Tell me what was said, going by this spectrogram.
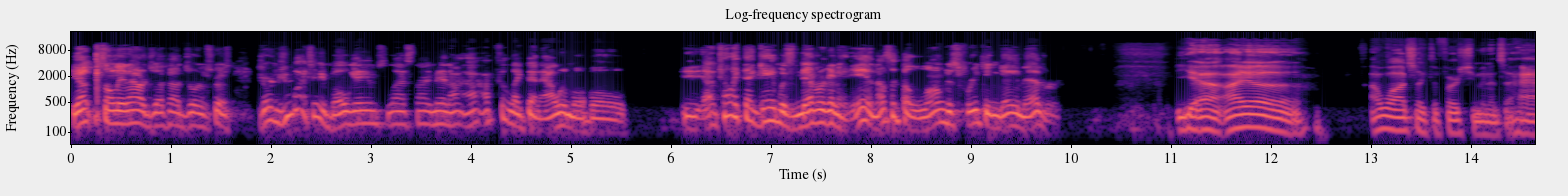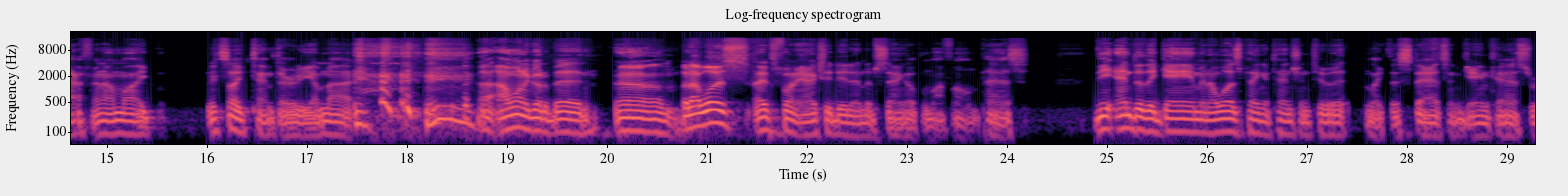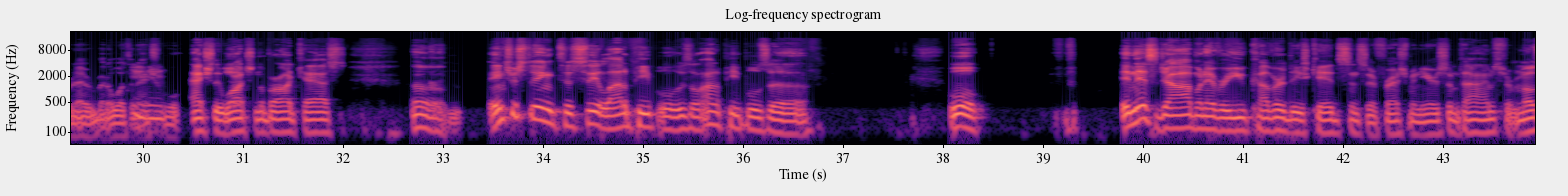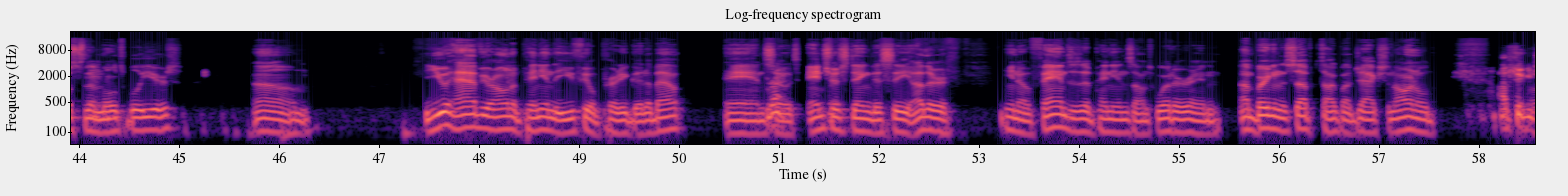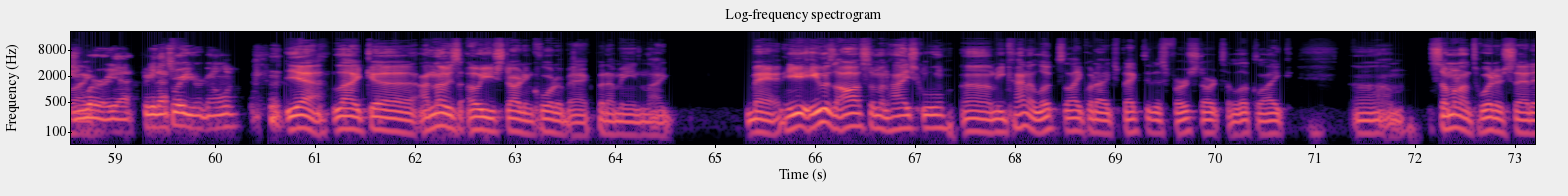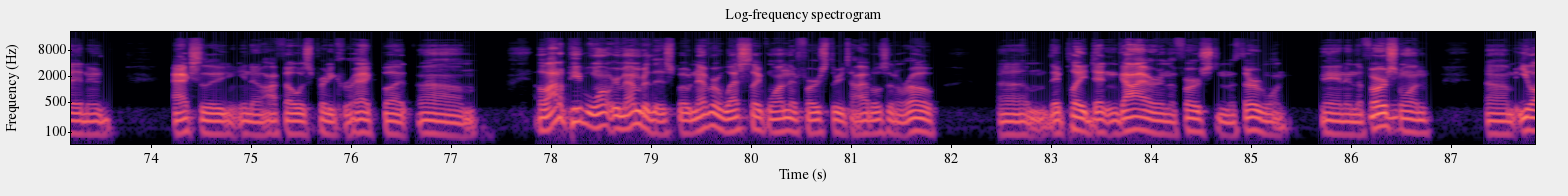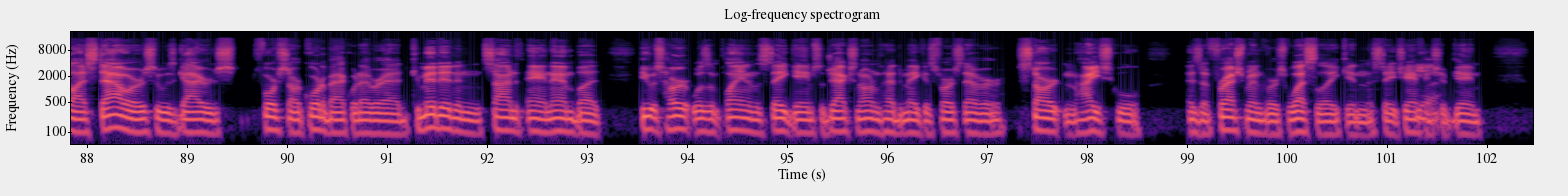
Yep, it's only an hour. Jeff Howe Jordan Scruggs. Jordan, did you watch any bowl games last night, man? I, I feel like that Alamo Bowl. I felt like that game was never going to end. That was like the longest freaking game ever. Yeah, I uh, I watched like the first few minutes of half, and I'm like, it's like 10:30. I'm not. I want to go to bed. Um, but I was. It's funny. I actually did end up staying up on my phone past the end of the game, and I was paying attention to it, like the stats and game gamecast or whatever. But I wasn't mm-hmm. actually actually watching the broadcast. Um, interesting to see a lot of people. There's a lot of people's. Uh, well, in this job, whenever you covered these kids since their freshman year, sometimes for most of them, mm-hmm. multiple years, um, you have your own opinion that you feel pretty good about, and so right. it's interesting to see other you know, fans' opinions on Twitter. And I'm bringing this up to talk about Jackson Arnold. I figured like, you were, yeah. Figured that's where you were going. yeah, like uh I know he's OU starting quarterback, but I mean, like, man, he he was awesome in high school. Um, he kind of looked like what I expected his first start to look like. Um, someone on Twitter said it, and it actually, you know, I felt was pretty correct. But um, a lot of people won't remember this, but whenever Westlake won their first three titles in a row, um, they played Denton Guyer in the first and the third one. And in the 1st mm-hmm. one, um, Eli Stowers, who was Guyer's four-star quarterback, whatever, had committed and signed with A&M, but he was hurt, wasn't playing in the state game. So Jackson Arnold had to make his first ever start in high school as a freshman versus Westlake in the state championship yeah. game.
